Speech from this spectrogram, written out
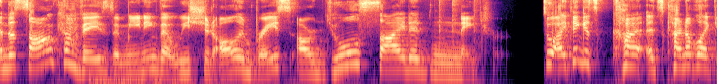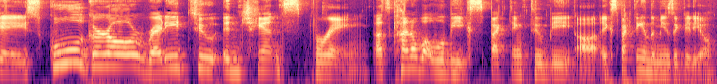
And the song conveys the meaning that we should all embrace our dual-sided nature. So I think it's kind it's kind of like a schoolgirl ready to enchant spring. That's kind of what we'll be expecting to be uh, expecting in the music video.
